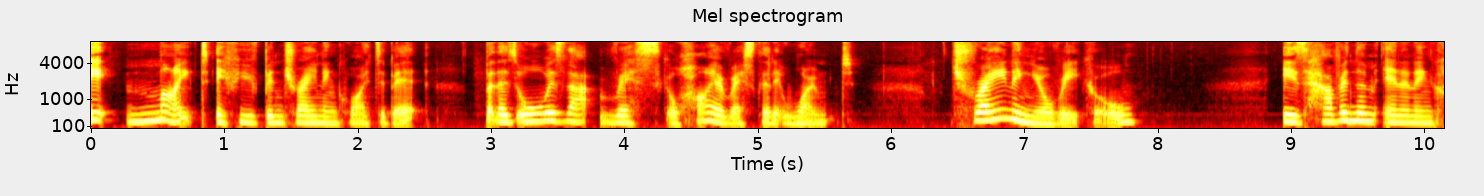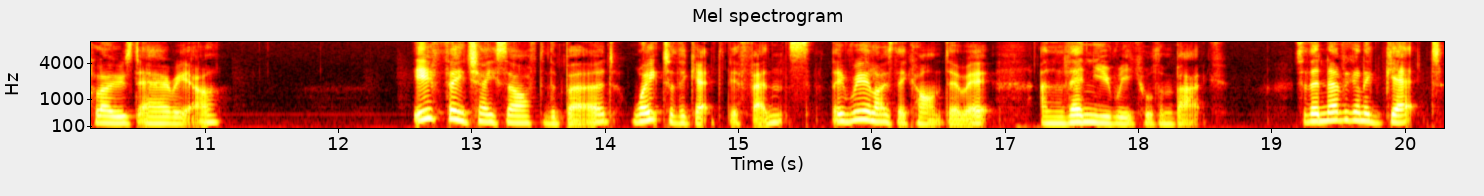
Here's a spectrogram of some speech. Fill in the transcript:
It might if you've been training quite a bit, but there's always that risk or higher risk that it won't. Training your recall is having them in an enclosed area. If they chase after the bird, wait till they get to the fence, they realise they can't do it, and then you recall them back. So they're never going to get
